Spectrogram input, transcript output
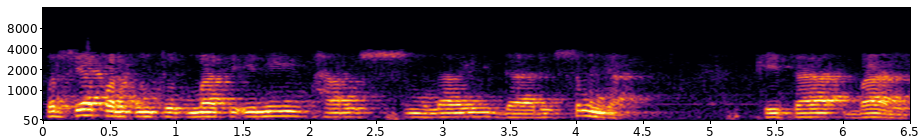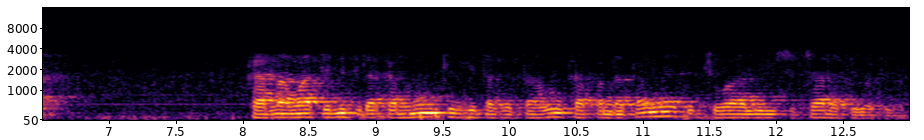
persiapan untuk mati ini harus mulai dari semenjak kita balik. Karena mati ini tidak akan mungkin kita ketahui kapan datangnya kecuali secara tiba-tiba.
